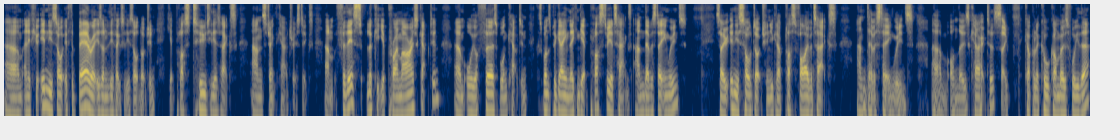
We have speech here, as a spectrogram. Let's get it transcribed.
Um, and if you're in the assault, if the bearer is under the effects of the assault doctrine, you get plus two to the attacks and strength characteristics. Um, for this, look at your Primaris captain um, or your firstborn captain, because once per game they can get plus three attacks and devastating wounds. So in the assault doctrine, you can have plus five attacks and devastating wounds um, on those characters. So a couple of cool combos for you there.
